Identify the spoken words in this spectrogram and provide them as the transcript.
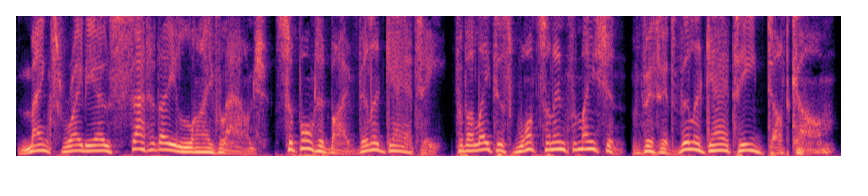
Manx Radio Saturday Live Lounge, supported by Villa Gaiety. For the latest What's On information, visit villagaiety.com.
